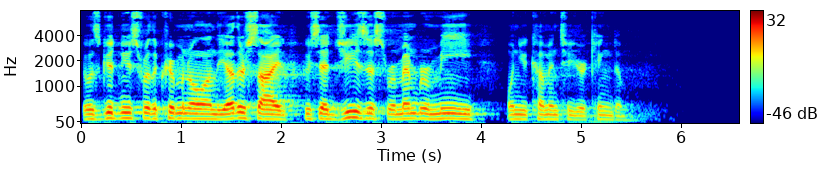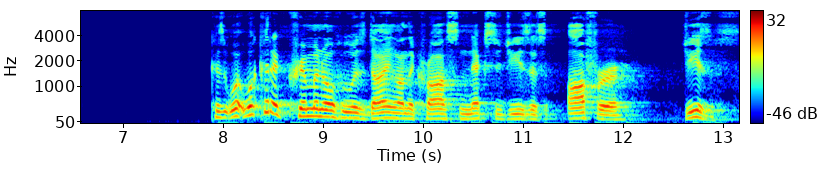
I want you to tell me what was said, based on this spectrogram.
It was good news for the criminal on the other side who said, Jesus, remember me when you come into your kingdom. Because what, what could a criminal who was dying on the cross next to Jesus offer Jesus?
